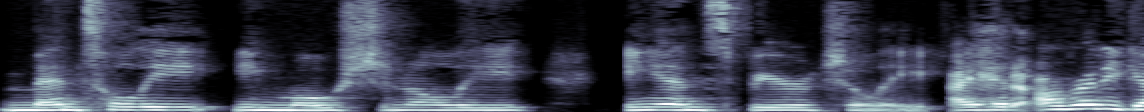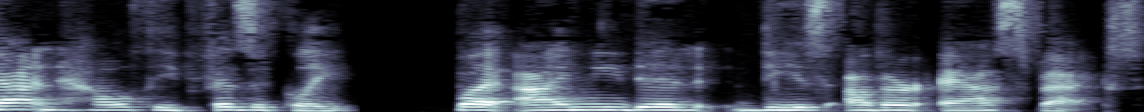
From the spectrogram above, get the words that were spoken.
mentally, emotionally, and spiritually. I had already gotten healthy physically, but I needed these other aspects.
